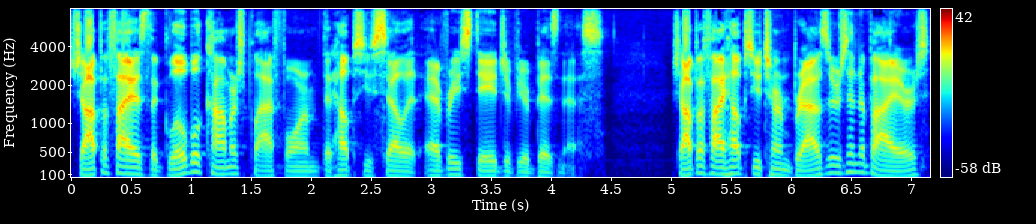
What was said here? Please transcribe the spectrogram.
Shopify is the global commerce platform that helps you sell at every stage of your business. Shopify helps you turn browsers into buyers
